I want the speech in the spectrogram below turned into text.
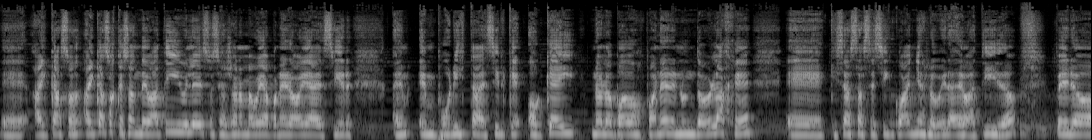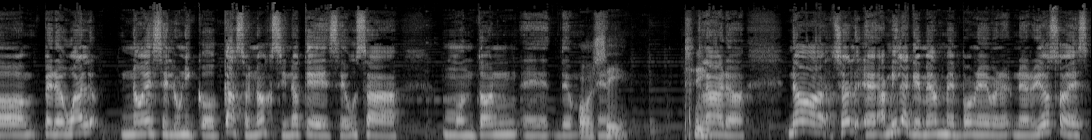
Eh, hay, casos, hay casos que son debatibles, o sea, yo no me voy a poner hoy a decir, en, purista, a decir que ok, no lo podemos poner en un doblaje, eh, quizás hace cinco años lo hubiera debatido, pero, pero igual no es el único caso, ¿no? Sino que se usa un montón eh, de... O sí. Claro. No, eh, a mí la que más me pone nervioso es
